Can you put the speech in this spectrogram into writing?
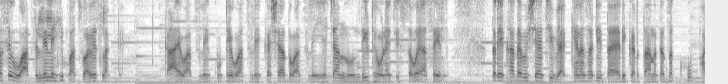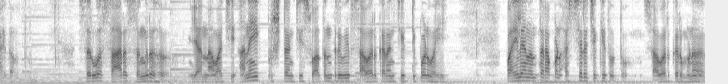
तसे वाचलेलेही पचवावेच लागते. काय वाचले कुठे वाचले कशात वाचले याच्या नोंदी ठेवण्याची सवय असेल तर एखाद्या विषयाची व्याख्यानासाठी तयारी करताना त्याचा खूप फायदा होतो. सर्व सार संग्रह या नावाची अनेक पृष्ठांची स्वातंत्र्यवीर सावरकरांची टिपणवही पाहिल्यानंतर आपण आश्चर्यचकित होतो. सावरकर म्हणत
